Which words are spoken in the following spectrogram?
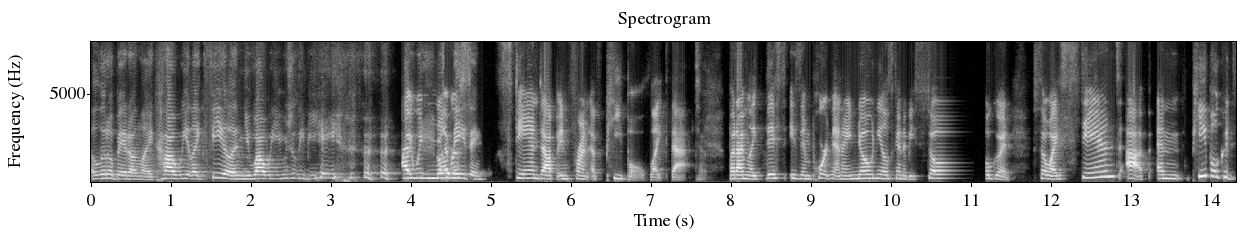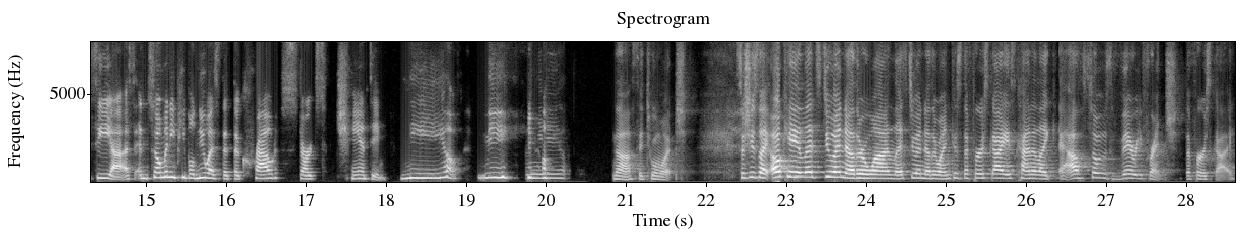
a little bit on like how we like feel and you how we usually behave. I would never amazing. stand up in front of people like that. Yeah. But I'm like, this is important. And I know Neil's going to be so good. So I stand up and people could see us. And so many people knew us that the crowd starts chanting, Neil, Neil. nah, c'est too much. So she's like, okay, let's do another one. Let's do another one. Because the first guy is kind of like also it was very French, the first guy.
